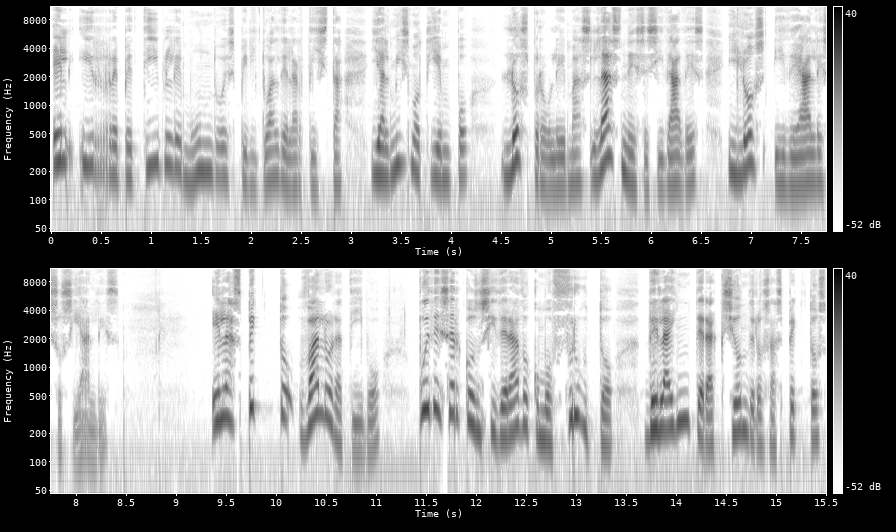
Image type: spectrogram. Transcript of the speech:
el irrepetible mundo espiritual del artista y al mismo tiempo los problemas, las necesidades y los ideales sociales. El aspecto valorativo puede ser considerado como fruto de la interacción de los aspectos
